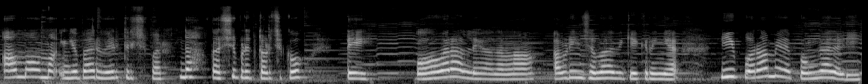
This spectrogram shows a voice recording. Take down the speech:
ஆமாம் ஆமாம் இங்கே பாரு வேர்த்திருச்சு பாரு. இந்தா கட்சி படுத்து தொடச்சிக்கோ. டேய் ஓவரா இல்லையா அதெல்லாம்? அப்படின்ற மாதிரி வந்து கேட்குறீங்க நீ பொறாமையில பொங்காதடி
